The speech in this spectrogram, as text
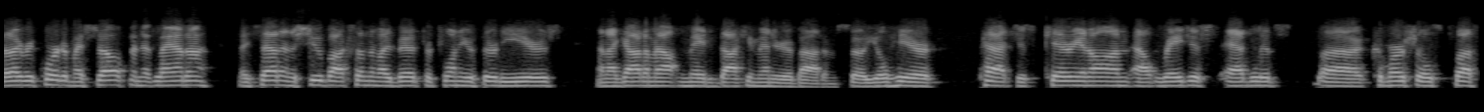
that I recorded myself in Atlanta. They sat in a shoebox under my bed for 20 or 30 years, and I got them out and made a documentary about them. So you'll hear Pat just carrying on outrageous ad libs uh, commercials plus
